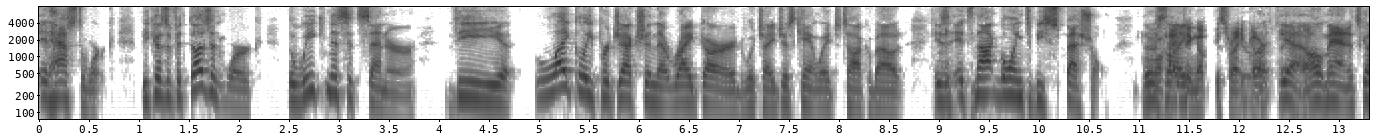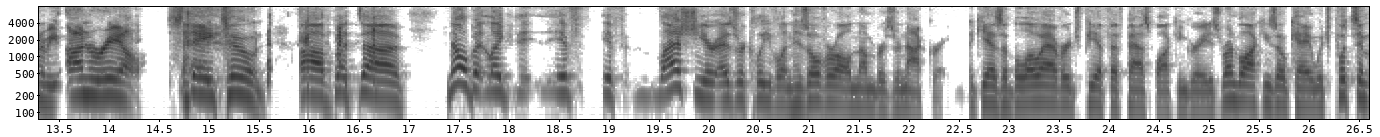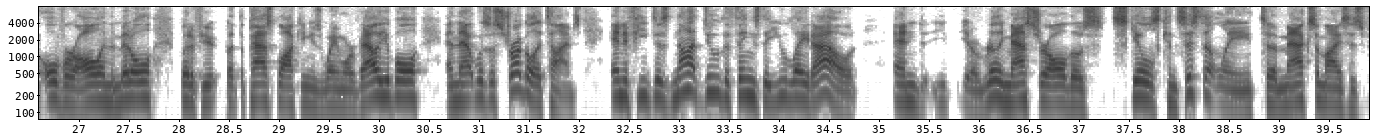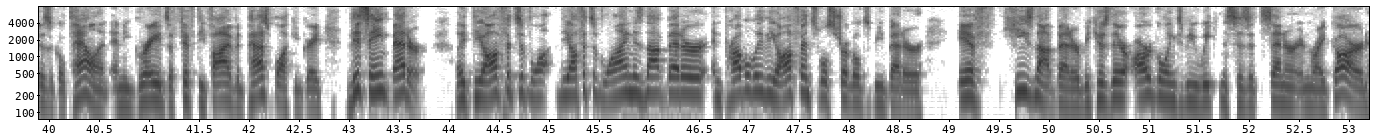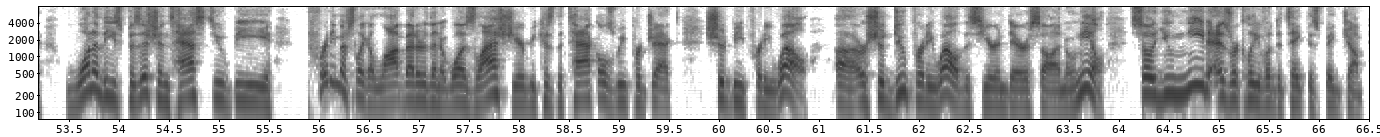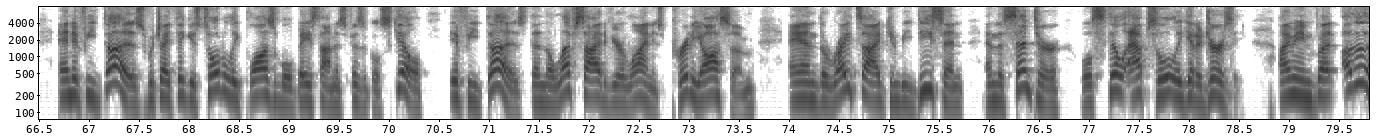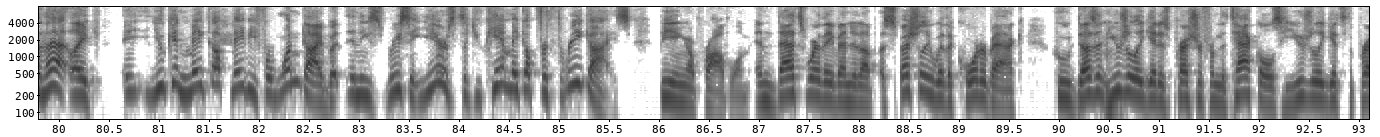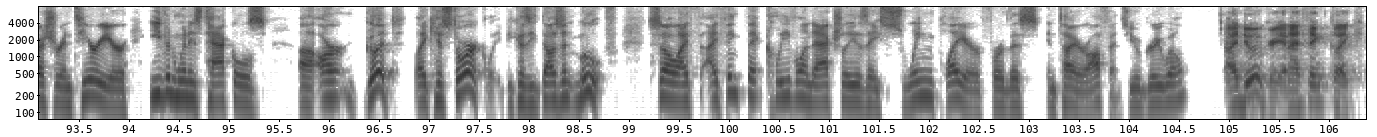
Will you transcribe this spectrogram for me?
It has to work because if it doesn't work, the weakness at center, the likely projection that right guard, which I just can't wait to talk about, is it's not going to be special. There's We're like, hyping up this right guard. Thing, yeah. Huh? Oh man, it's going to be unreal. Stay tuned. Uh, but uh, no, but like if if last year Ezra Cleveland, his overall numbers are not great. Like he has a below average PFF pass blocking grade. His run blocking is okay, which puts him overall in the middle. But if you but the pass blocking is way more valuable, and that was a struggle at times. And if he does not do the things that you laid out, and you know really master all those skills consistently to maximize his physical talent, and he grades a 55 in pass blocking grade, this ain't better. Like the offensive li- the offensive line is not better, and probably the offense will struggle to be better if he's not better because there are going to be weaknesses at center and right guard. One of these positions has to be pretty much like a lot better than it was last year because the tackles we project should be pretty well. Uh, or should do pretty well this year in Darrisaw and O'Neill. So you need Ezra Cleveland to take this big jump. And if he does, which I think is totally plausible based on his physical skill, if he does, then the left side of your line is pretty awesome. And the right side can be decent. And the center will still absolutely get a jersey. I mean, but other than that, like eh, you can make up maybe for one guy, but in these recent years, it's like you can't make up for three guys being a problem. And that's where they've ended up, especially with a quarterback who doesn't mm-hmm. usually get his pressure from the tackles. He usually gets the pressure interior, even when his tackles uh, aren't good, like historically, because he doesn't move. So I, th- I think that Cleveland actually is a swing player for this entire offense. You agree, Will? I do agree. And I think like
